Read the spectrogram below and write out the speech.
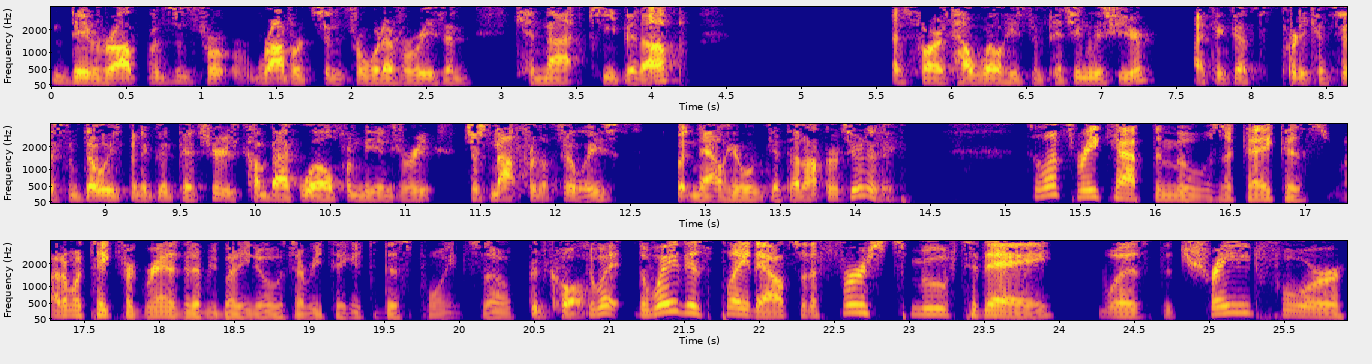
David Robinson for Robertson for whatever reason cannot keep it up as far as how well he's been pitching this year. I think that's pretty consistent though. He's been a good pitcher. He's come back well from the injury, just not for the Phillies, but now he will get that opportunity. So let's recap the moves, okay? Because I don't want to take for granted that everybody knows everything to this point. So good call. The way the way this played out. So the first move today was the trade for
